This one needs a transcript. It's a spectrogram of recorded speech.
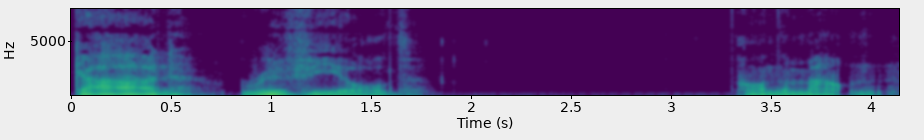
God revealed on the mountain.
